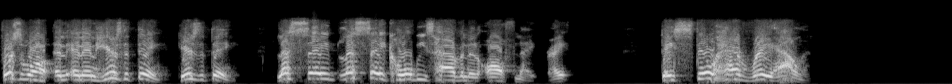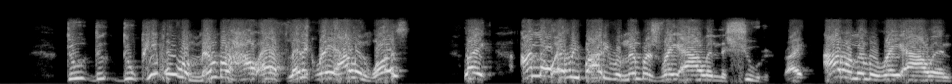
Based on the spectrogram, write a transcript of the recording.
First of all, and, and then here's the thing. Here's the thing. Let's say let's say Kobe's having an off night, right? They still have Ray Allen. Do, do do people remember how athletic Ray Allen was? Like, I know everybody remembers Ray Allen, the shooter, right? I remember Ray Allen,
